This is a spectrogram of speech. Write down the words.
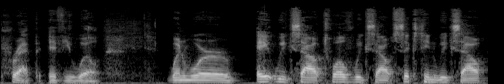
prep, if you will. When we're eight weeks out, twelve weeks out, sixteen weeks out,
